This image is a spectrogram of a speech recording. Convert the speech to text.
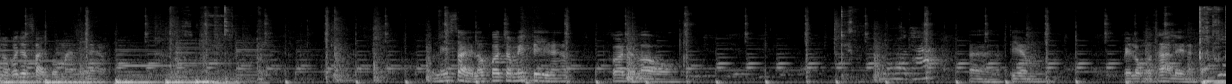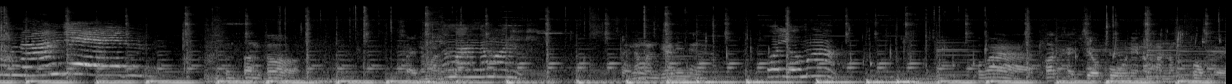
เราก็จะใส่ประมาณนี้นะครับตัวนี้ใส่เราก็จะไม่ตีนะครับ ก็เดี๋ยวเราหมูกระทะอ่าเตรียมไปลงกระทะเลยนะครับกินน้ำเย็น ต้นต้นๆก็ใส่น้ำมันน้ำมันน้ำมันใส่น้ำมันเยอะนิดนึงนะครับโอ้ยเยอะมาก เพราะว่าทอดไข่เจียวปูเนี่ยน้ำมันต้องท่วมเลย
